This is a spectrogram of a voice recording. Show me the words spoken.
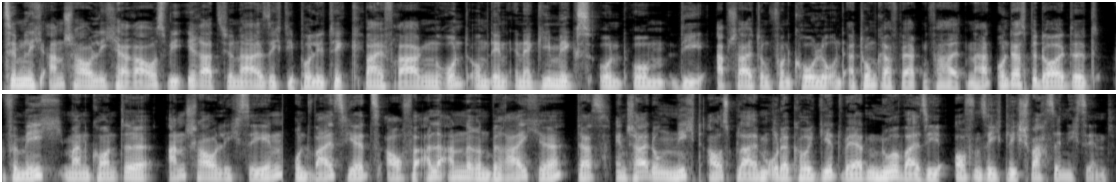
ziemlich anschaulich heraus, wie irrational sich die Politik bei Fragen rund um den Energiemix und um die Abschaltung von Kohle- und Atomkraftwerken verhalten hat. Und das bedeutet für mich, man konnte anschaulich sehen und weiß jetzt auch für alle anderen Bereiche, dass Entscheidungen nicht ausbleiben oder korrigiert werden, nur weil sie offensichtlich schwachsinnig sind.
